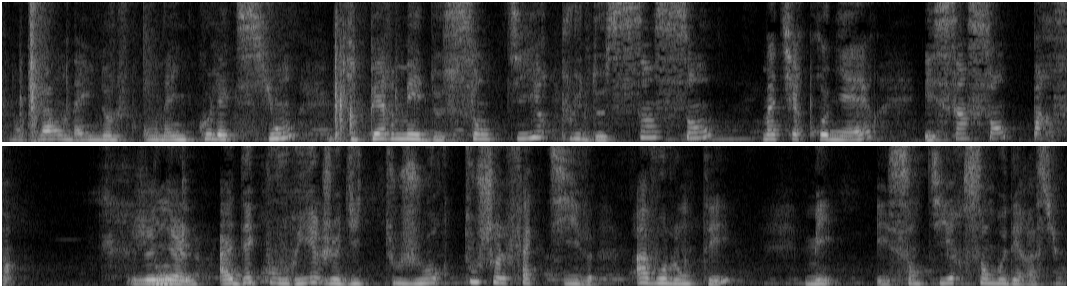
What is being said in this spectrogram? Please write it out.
donc là, on a, une, on a une collection qui permet de sentir plus de 500 matières premières et 500 parfums. Génial. Donc, à découvrir, je dis toujours, touche olfactive à volonté, mais et sentir sans modération.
